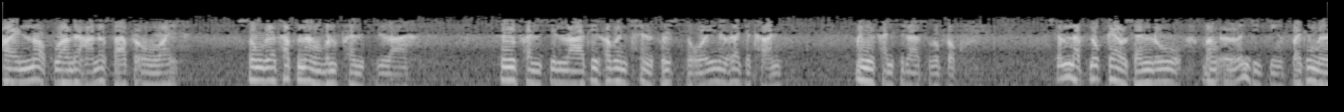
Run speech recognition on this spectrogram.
ภายนอกวางทหารรักษาพระองค์ไว้ ทรงประทับนั่งบนแผ่นศิลา คือแผ่นศิลาที่เขาเป็นแท่นสวยๆในพระราชฐาน ไม่มีแผ่นศิลาสกปรกสำหรับนกแก้วแสนรู้ บังเอิญจริงๆ ไปถึงเมือง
